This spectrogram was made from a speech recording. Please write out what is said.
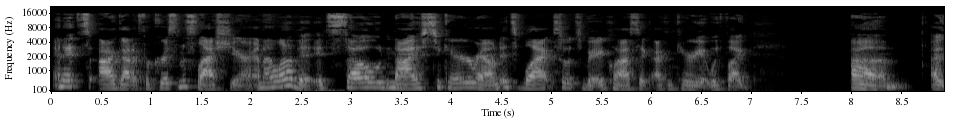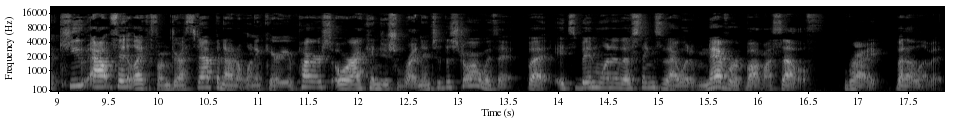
And it's, I got it for Christmas last year, and I love it. It's so nice to carry around. It's black, so it's very classic. I can carry it with like um, a cute outfit, like if I'm dressed up and I don't want to carry a purse, or I can just run into the store with it. But it's been one of those things that I would have never bought myself, Right. but I love it.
